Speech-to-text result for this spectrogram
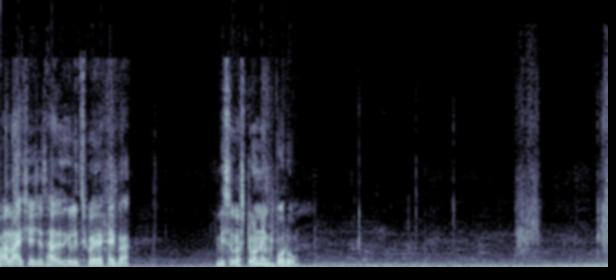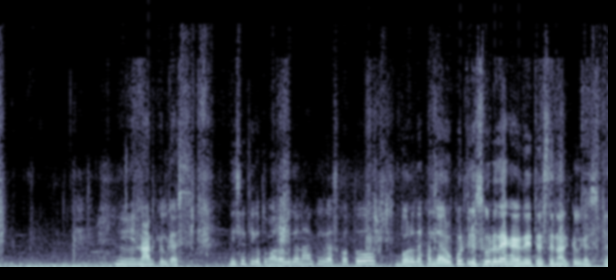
ভালো আইসে এসে ছাদে থেকে লিচু করে খাইবা। লিচু গাছটা অনেক বড়। নারকেল গাছ। নিচে থেকে তোমার অলগা নারকেল গাছ কত বড় দেখা যায়। আর উপর থেকে সরে দেখা যাইতেছে নারকেল গাছটা।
